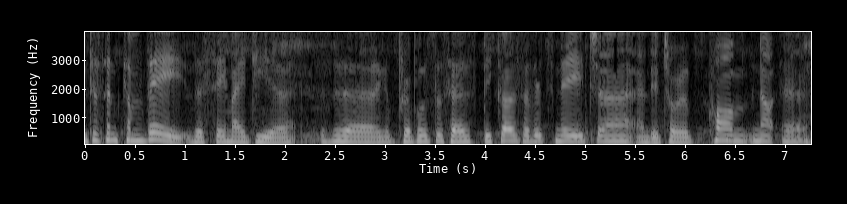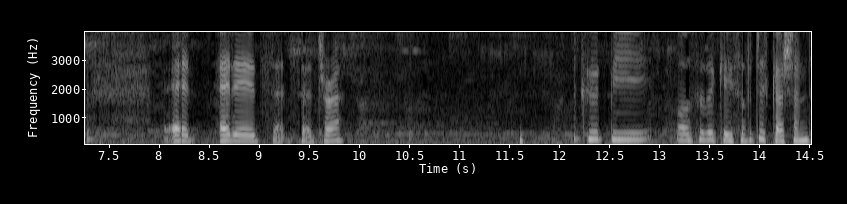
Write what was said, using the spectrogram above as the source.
doesn't convey the same idea. The proposal says because of its nature and editorial com, not, uh, ed edits, etc., could be also the case of a discussion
